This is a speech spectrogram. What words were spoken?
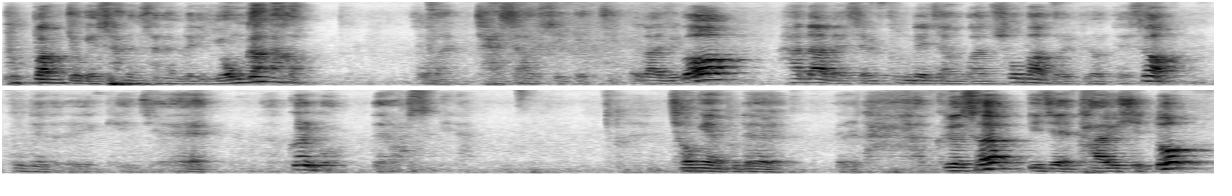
북방 쪽에 사는 사람들이 용감하고 정말 잘 싸울 수 있겠지 해가지고 하다베셀 군대 장관 소박을 비롯해서 군대들을 이렇게 이제 끌고 내려왔습니다. 정예 부대를 다 그래서 이제 다윗이 또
